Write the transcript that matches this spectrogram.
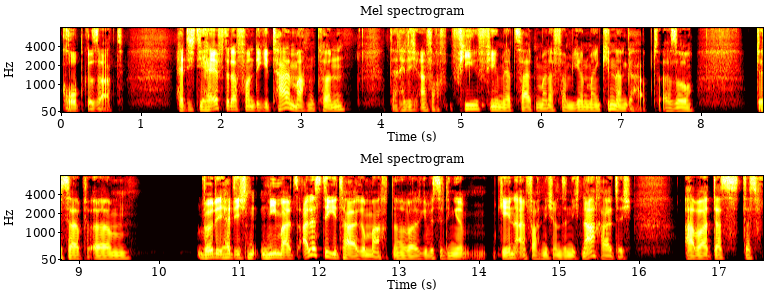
grob gesagt. Hätte ich die Hälfte davon digital machen können, dann hätte ich einfach viel, viel mehr Zeit mit meiner Familie und meinen Kindern gehabt. Also deshalb ähm, würde, hätte ich niemals alles digital gemacht, ne, weil gewisse Dinge gehen einfach nicht und sind nicht nachhaltig. Aber das, das,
